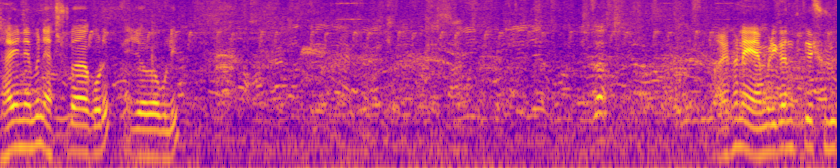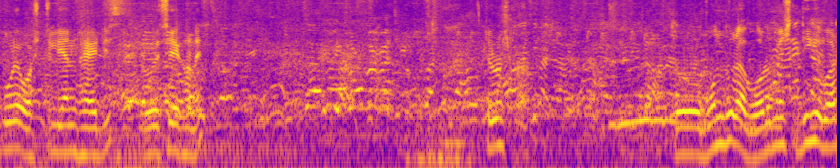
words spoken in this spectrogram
ঝাই নেবেন একশো টাকা করে এই জবাগুলি। এখানে আমেরিকান থেকে শুরু করে অস্ট্রেলিয়ান ভ্যারাইটিস রয়েছে এখানে। তো বন্ধুরা, গরমের দিকে এবার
